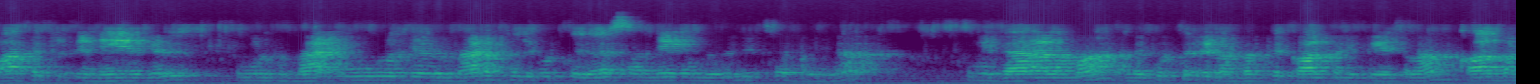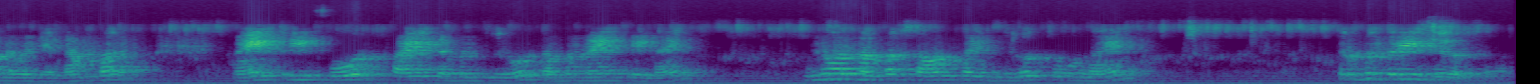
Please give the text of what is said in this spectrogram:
பார்த்துட்டு இருக்க நேயர்கள் உங்களுக்கு மேடம் உங்களுக்கு மேடம் சொல்லி கொடுத்த சந்தேகம் இருந்துச்சு அப்படின்னா நீங்கள் தாராளமாக அந்த கொடுத்துருக்க நம்பருக்கு கால் பண்ணி பேசலாம். கால் பண்ண வேண்டிய number nine three four five double zero double nine three nine. இன்னொரு number seven five zero two nine triple three zero sir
